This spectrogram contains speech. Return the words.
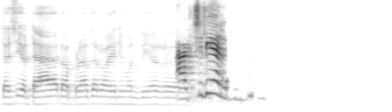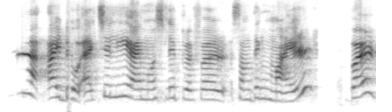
Does your dad or brother or anyone wear? Uh... actually, I like Yeah, I do. Actually, I mostly prefer something mild, Okay, but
